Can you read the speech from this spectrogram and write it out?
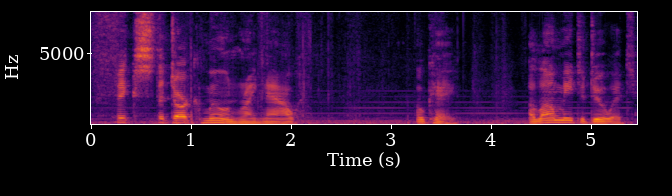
fix the Dark Moon right now. Okay, allow me to do it.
